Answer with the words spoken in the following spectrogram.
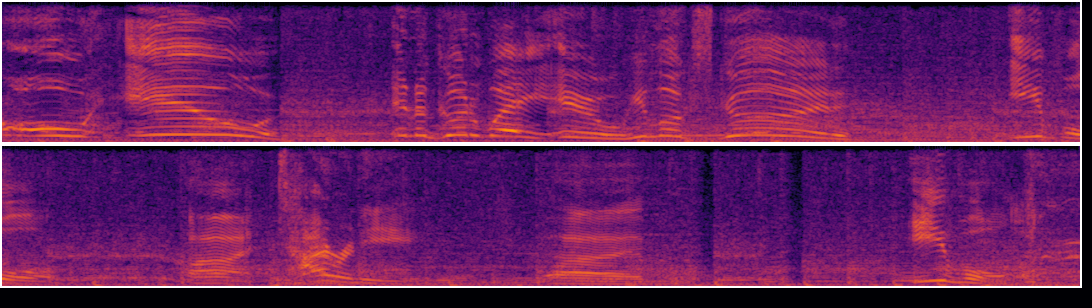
Oh, ew! In a good way, ew. He looks good. Evil. Uh, tyranny. Uh, evil.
